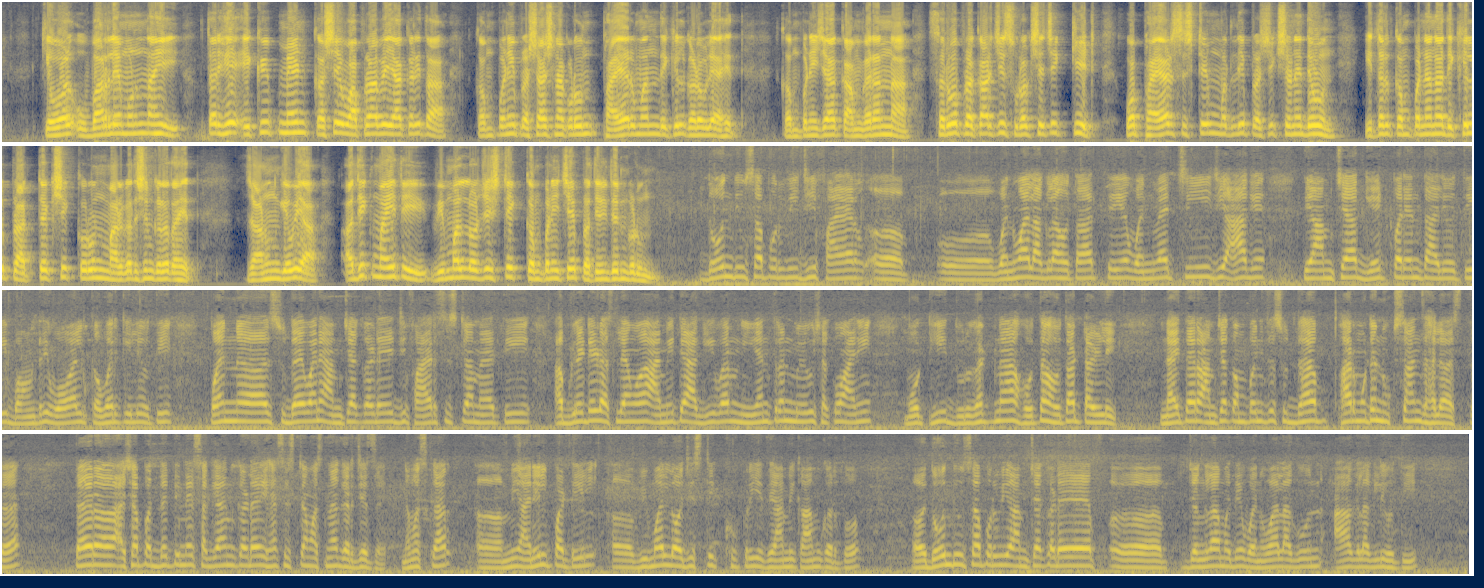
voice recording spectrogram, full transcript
केवळ उभारले म्हणून नाही तर हे इक्विपमेंट कसे वापरावे याकरिता कंपनी प्रशासनाकडून फायरमन देखील घडवले आहेत. कंपनीच्या कामगारांना सर्व प्रकारची सुरक्षेची किट व फायर सिस्टीममधली प्रशिक्षणे देऊन इतर कंपन्यांना देखील प्रात्यक्षिक करून मार्गदर्शन करत आहेत. जाणून घेऊया अधिक माहिती विमल लॉजिस्टिक कंपनीचे प्रतिनिधींकडून. दोन दिवसापूर्वी जी फायर वनवा लागला होता. ते वनव्याची जी आग आहे ती आमच्या गेटपर्यंत आली होती. बाउंड्री वॉल कव्हर केली होती. पण सुदैवाने आमच्याकडे जी फायर सिस्टम आहे ती अपग्रेडेड असल्यामुळं आम्ही त्या आगीवर नियंत्रण मिळवू शकू आणि मोठी दुर्घटना होता होता टळली. नाहीतर आमच्या कंपनीचं सुद्धा फार मोठं नुकसान झालं असतं. तर अशा पद्धतीने सगळ्यांकडे ह्या सिस्टम असणं गरजेचं आहे. नमस्कार. मी अनिल पाटील. विमल लॉजिस्टिक खुपरी इथे आम्ही काम करतो. दोन दिवसापूर्वी आमच्याकडे जंगलामध्ये वनवा लागून आग लागली होती.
